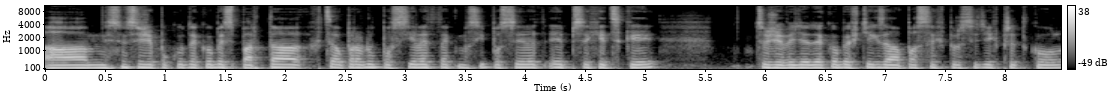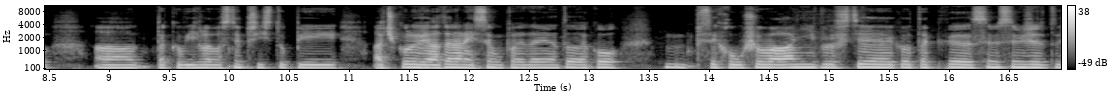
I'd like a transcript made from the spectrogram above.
A myslím si, že pokud jakoby Sparta chce opravdu posílit, tak musí posílit i psychicky, což je vidět jakoby v těch zápasech prostě těch předkol a takovýhle vlastně přístupy, ačkoliv já teda nejsem úplně tady na to jako psychoušování prostě, jako, tak eh, si myslím, že to,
